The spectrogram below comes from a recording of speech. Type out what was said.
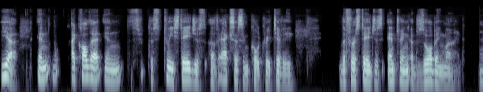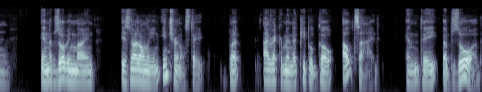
Yeah, and I call that in the three stages of accessing core creativity. The first stage is entering absorbing mind. Mm. And absorbing mind is not only an internal state, but I recommend that people go outside and they absorb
